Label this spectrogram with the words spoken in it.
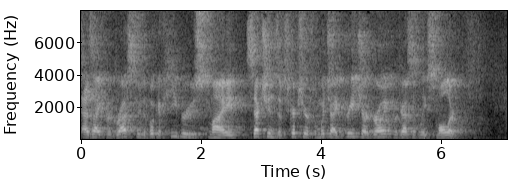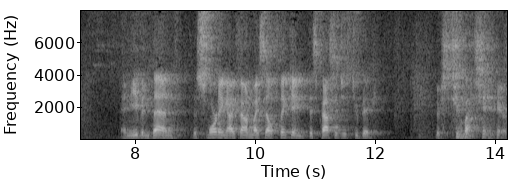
as I progress through the book of Hebrews, my sections of scripture from which I preach are growing progressively smaller. And even then, this morning, I found myself thinking this passage is too big. There's too much in here.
